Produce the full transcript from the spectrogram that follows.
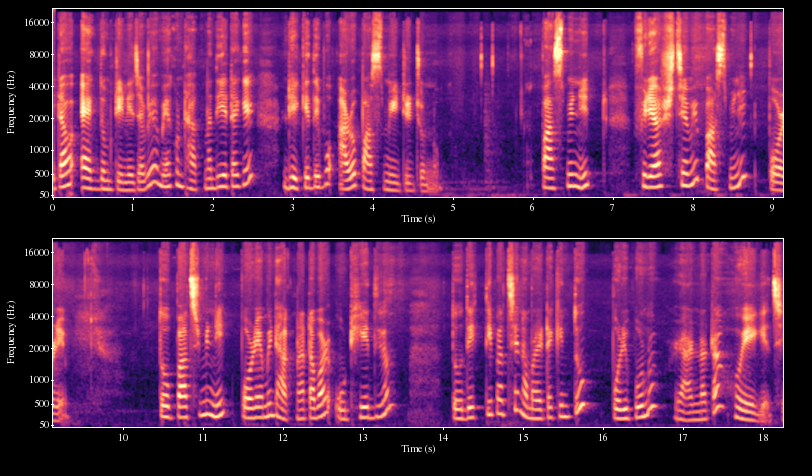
এটাও একদম টেনে যাবে। আমি এখন ঢাকনা দিয়ে এটাকে ঢেকে দেব আরও পাঁচ মিনিটের জন্য। পাঁচ মিনিট ফিরে আসছি আমি পাঁচ মিনিট পরে। তো পাঁচ মিনিট পরে আমি ঢাকনাটা আবার উঠিয়ে দিলাম। তো দেখতেই পাচ্ছেন আমার এটা কিন্তু পরিপূর্ণ রান্নাটা হয়ে গেছে।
